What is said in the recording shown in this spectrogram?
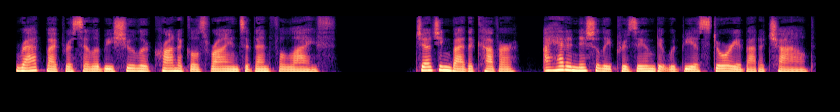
Rat by Priscilla B. Shuler chronicles Ryan's eventful life. Judging by the cover, I had initially presumed it would be a story about a child.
